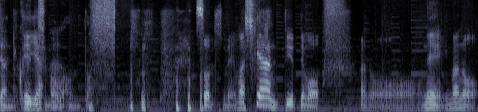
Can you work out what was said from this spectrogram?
やんにくれてしまうわ、ほんと。そうですね。まあ、シアンって言っても、あのーね、今の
